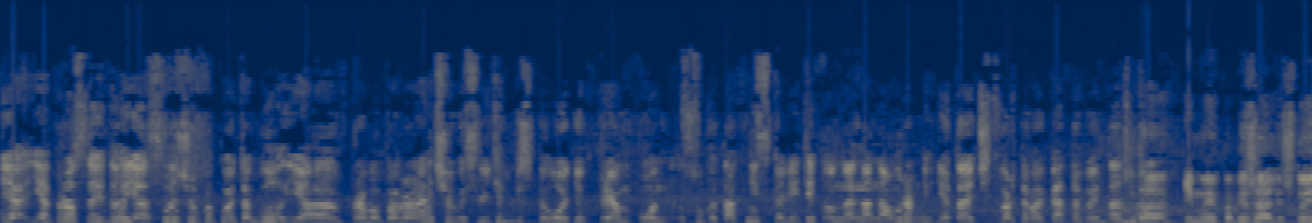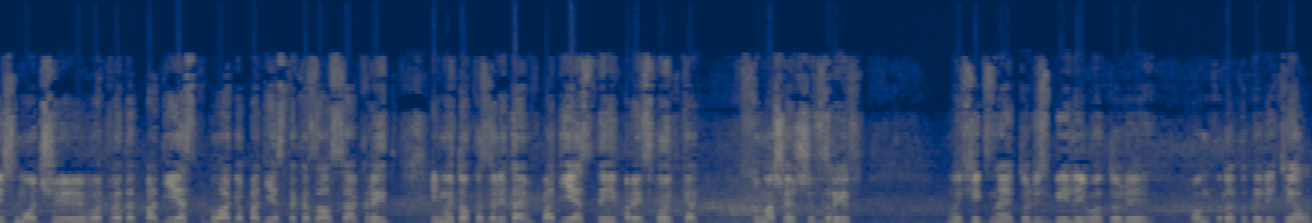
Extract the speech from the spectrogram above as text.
Я, я просто иду, я слышу какой-то гул, я вправо поворачиваюсь, летит беспилотник. Прям он, сука, так низко летит, он, наверное, на уровне где-то четвертого-пятого этажа. Да. И мы побежали, что есть мочи, вот в этот подъезд. Благо подъезд оказался открыт. И мы только залетаем в подъезд, и происходит как сумасшедший взрыв. Мы фиг знает, то ли сбили его, то ли он куда-то долетел.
